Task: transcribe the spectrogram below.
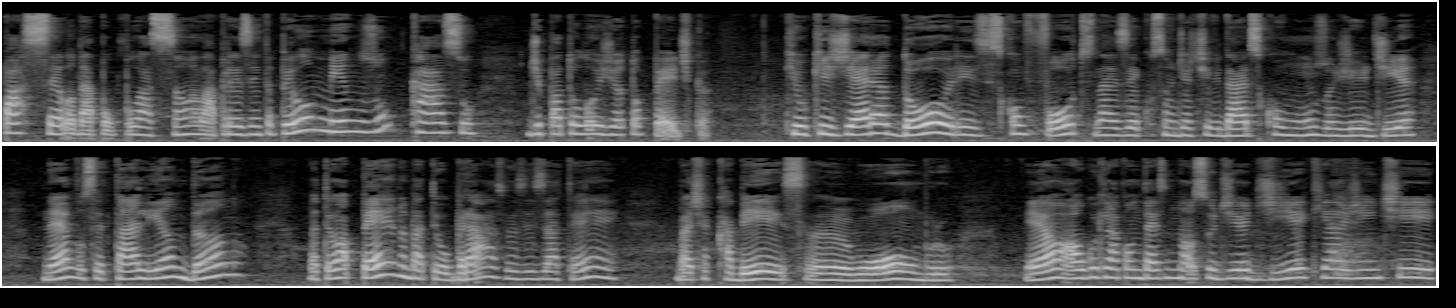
parcela da população ela apresenta pelo menos um caso de patologia ortopédica, que o que gera dores, desconfortos na execução de atividades comuns no dia a dia né? Você tá ali andando, bateu a perna, bateu o braço, às vezes até bate a cabeça, o ombro. É algo que acontece no nosso dia a dia que a gente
